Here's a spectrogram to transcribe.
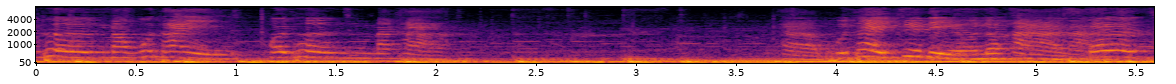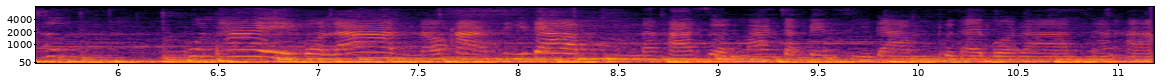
ยเพิงน้องผู้ไทยพอยเพิงนะคะค่ะผู้ไทยชื่อเดียวเนาะค่ะก็ชุดผู้ไทยโบราณเนาะค่ะสีดำนะคะ ส่วนมากจะเป็นสีดำผู้ไทยโบราณนะคะ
